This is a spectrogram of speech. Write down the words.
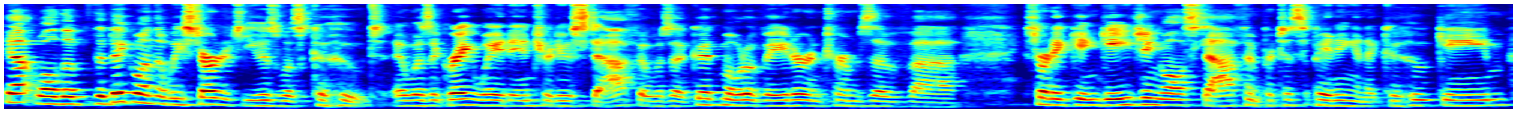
Yeah, well, the, the big one that we started to use was Kahoot. It was a great way to introduce staff. It was a good motivator in terms of uh, sort of engaging all staff and participating in a Kahoot game.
